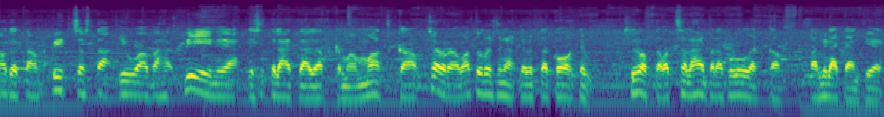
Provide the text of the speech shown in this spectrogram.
otetaan pizzasta, juo vähän viiniä ja sitten lähdetään jatkamaan matkaa. Seuraavaa turistinähtävyyttä kohti. Sijoittavat se lähempänä kuin luuletkaan, tai minäkään tiedä.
